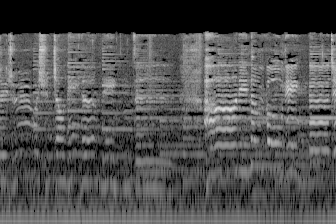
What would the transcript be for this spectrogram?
山水，只为寻找你的名字。啊，你能否听得见？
